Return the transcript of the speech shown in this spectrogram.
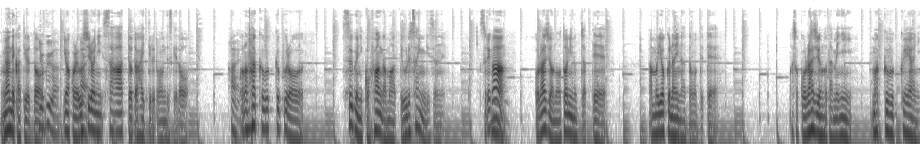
なんでかっていうと、今これはい後ろにさーって音が入ってると思うんですけど、はい。この MacBook Pro すぐにこうファンが回ってうるさいんですよね。それが、こうラジオの音に乗っちゃってあんまり良くないなって思っててあそこラジオのために MacBook Air に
